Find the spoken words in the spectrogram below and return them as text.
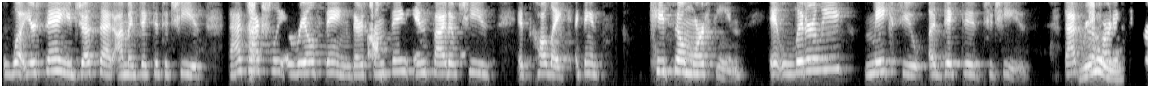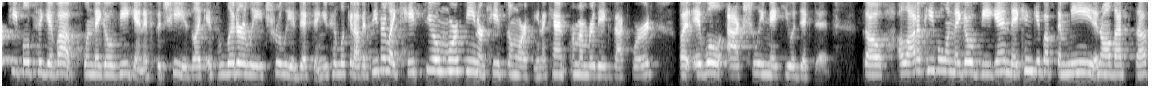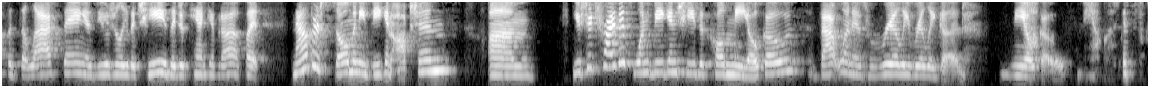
What you're saying, you just said, I'm addicted to cheese. That's actually a real thing. There's something inside of cheese. It's called, like, I think it's casomorphin. It literally makes you addicted to cheese. That's really? the hardest thing for people to give up when they go vegan. It's the cheese. Like it's literally truly addicting. You can look it up. It's either like caseomorphine or casomorphin. I can't remember the exact word, but it will actually make you addicted. So a lot of people when they go vegan, they can give up the meat and all that stuff, but the last thing is usually the cheese. They just can't give it up. But now there's so many vegan options. Um, you should try this one vegan cheese. It's called Miyoko's. That one is really, really good. Miyoko's. Miyoko's. It's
